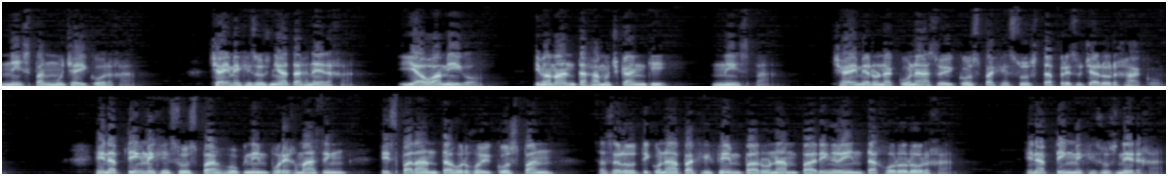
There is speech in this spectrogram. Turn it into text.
nispan muchaykurqa. Chaymi Jesus ñataq nerqa. Yaw amigo, imamanta hamuchkanki, nispa. Chaymi runakuna asuykuspa Jesusta presucharurjako. Hinaptinmi Jesuspa huknin puriqmasin espadanta hurquykuspan sacerdotikunapa jefenpa runanpa rinrinta jorororja. Hinaptinmi Jesus nerja.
